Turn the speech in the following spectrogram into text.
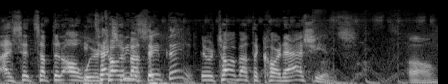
I said something. Oh, we were talking me the about same thing. They were talking about the Kardashians. Oh.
